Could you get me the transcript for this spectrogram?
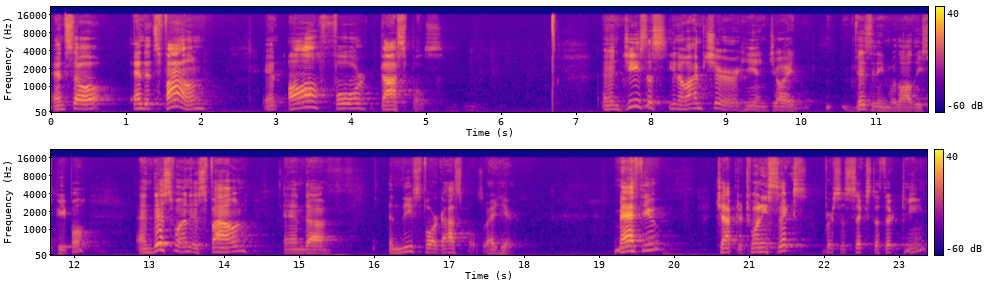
And so, and it's found in all four Gospels. And Jesus, you know, I'm sure he enjoyed visiting with all these people. And this one is found and, uh, in these four Gospels right here. Matthew chapter 26, verses 6 to 13,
